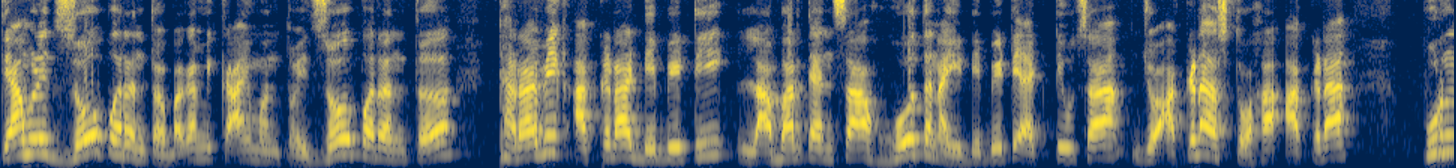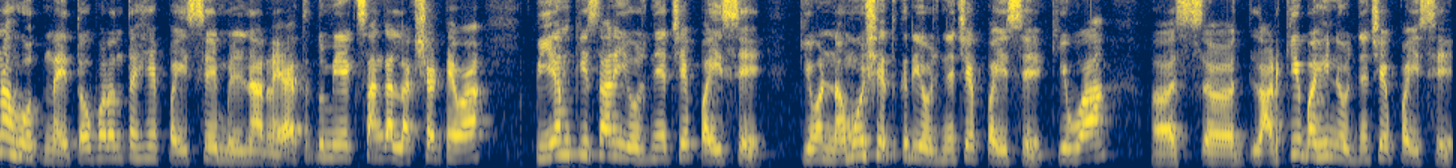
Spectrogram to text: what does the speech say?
त्यामुळे जोपर्यंत बघा मी काय म्हणतोय जोपर्यंत ठराविक आकडा डीबीटी लाभार्थ्यांचा होत नाही डीबीटी ॲक्टिव्हचा जो आकडा असतो हा आकडा पूर्ण होत नाही तोपर्यंत हे पैसे मिळणार नाही. आता तुम्ही एक सांगा लक्षात ठेवा पी एम किसान योजनेचे पैसे किंवा नमो शेतकरी योजनेचे पैसे किंवा स लाडकी बहीण योजनेचे पैसे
